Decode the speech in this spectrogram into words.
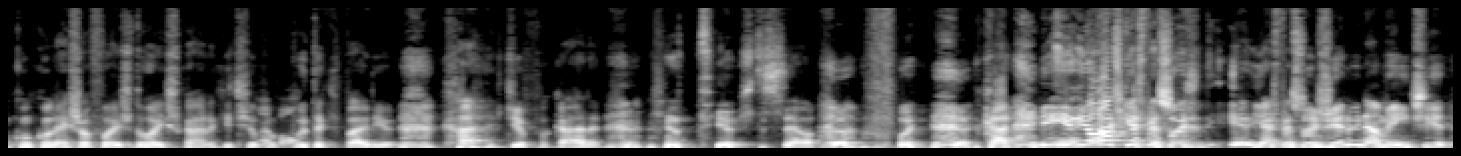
com, com Last of Us 2, cara, que tipo, é puta que pariu. Cara, tipo, cara, meu Deus do céu. Foi. Cara, e, e eu acho que as pessoas. E as pessoas genuinamente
